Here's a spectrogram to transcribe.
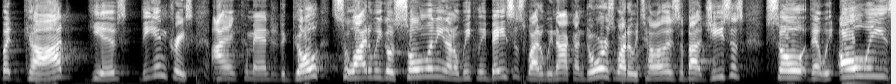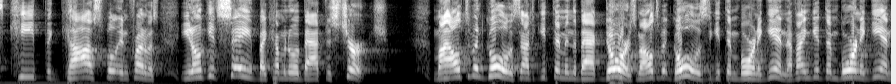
but God gives the increase. I am commanded to go. So why do we go soul winning on a weekly basis? Why do we knock on doors? Why do we tell others about Jesus? So that we always keep the gospel in front of us. You don't get saved by coming to a Baptist church. My ultimate goal is not to get them in the back doors. My ultimate goal is to get them born again. If I can get them born again,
